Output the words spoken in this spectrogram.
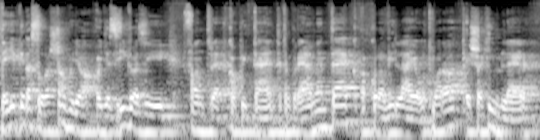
De egyébként azt olvastam, hogy, a, hogy az igazi Fantrap kapitány, tehát amikor elmentek, akkor a villája ott maradt, és a Himmler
